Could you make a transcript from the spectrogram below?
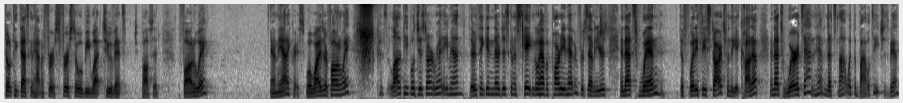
Don't think that's going to happen first. First, there will be what? Two events, Paul said the falling away and the Antichrist. Well, why is there falling away? Because a lot of people just aren't ready, man. They're thinking they're just going to skate and go have a party in heaven for seven years. And that's when the wedding feast starts when they get caught up, and that's where it's at in heaven. That's not what the Bible teaches, man.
